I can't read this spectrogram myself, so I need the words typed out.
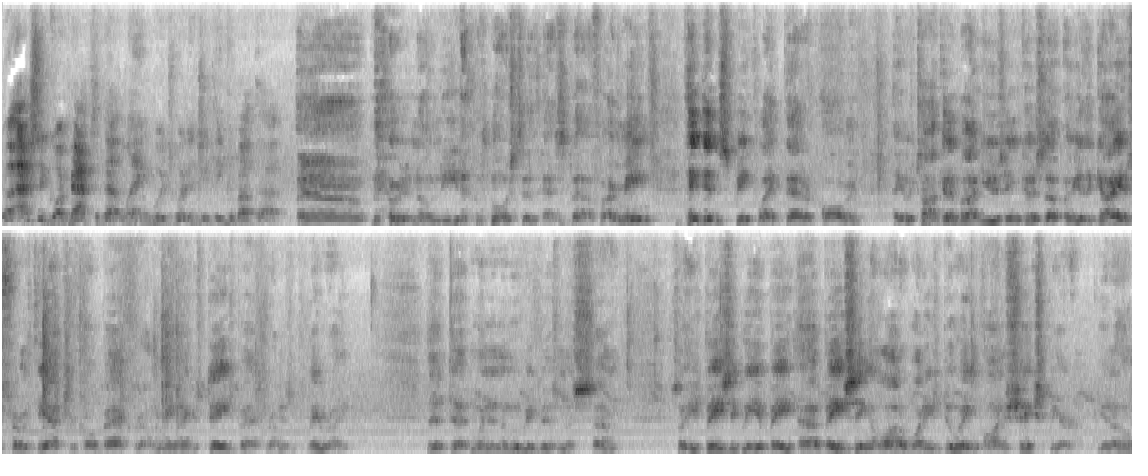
Well, actually, going back to that language, what did you think about that? Uh, there was no need of most of that stuff. I mean, they didn't speak like that at all. I mean, they were talking about using, because, uh, okay, the guy is from a theatrical background, I mean, like a stage background, he's a playwright, that, that went in the movie business. Um, so he's basically a ba- uh, basing a lot of what he's doing on Shakespeare, you know.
